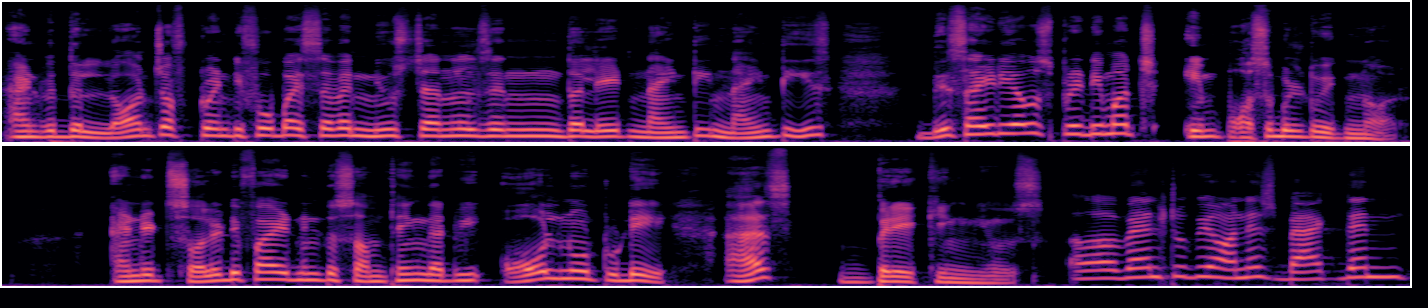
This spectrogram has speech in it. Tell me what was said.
And with the launch of 24 by 7 news channels in the late 1990s, this idea was pretty much impossible to ignore. And it solidified into something that we all know today as breaking news. uh, well to be honest back then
